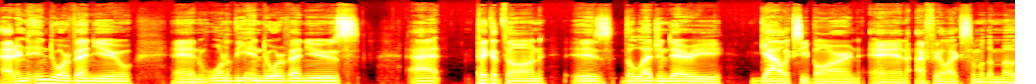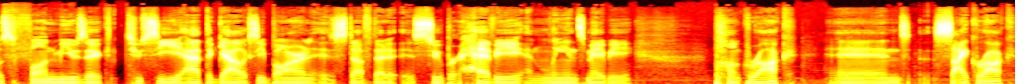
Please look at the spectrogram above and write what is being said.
at an indoor venue. And one of the indoor venues at Pickathon is the legendary Galaxy Barn, and I feel like some of the most fun music to see at the Galaxy Barn is stuff that is super heavy and leans maybe punk rock and psych rock,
